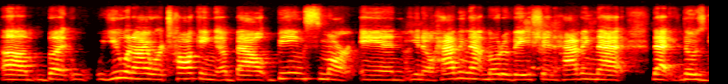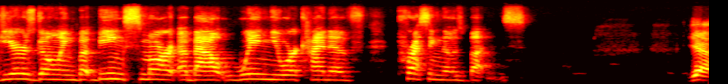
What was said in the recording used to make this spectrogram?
Um, but you and I were talking about being smart and you know having that motivation, having that that those gears going, but being smart about when you're kind of pressing those buttons. Yeah,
